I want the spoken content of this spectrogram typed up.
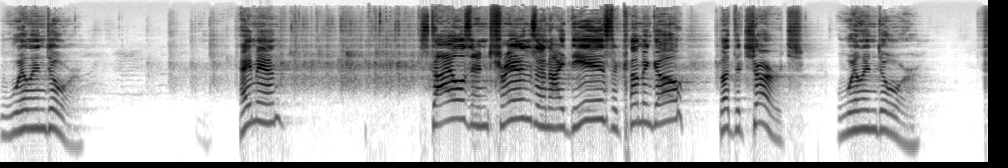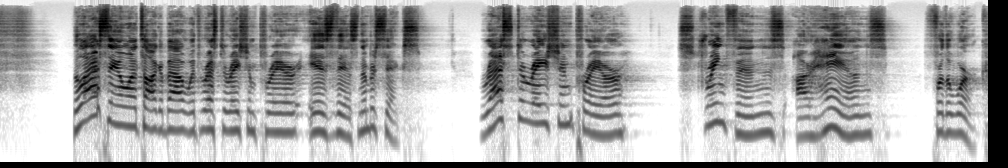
will endure. Amen. Styles and trends and ideas are come and go, but the church will endure. The last thing I want to talk about with restoration prayer is this number six restoration prayer strengthens our hands for the work.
